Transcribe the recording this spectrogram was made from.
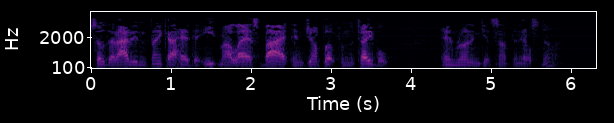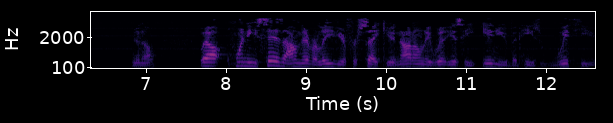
So that I didn't think I had to eat my last bite and jump up from the table and run and get something else done. You know? Well, when he says, I'll never leave you or forsake you, not only is he in you, but he's with you.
